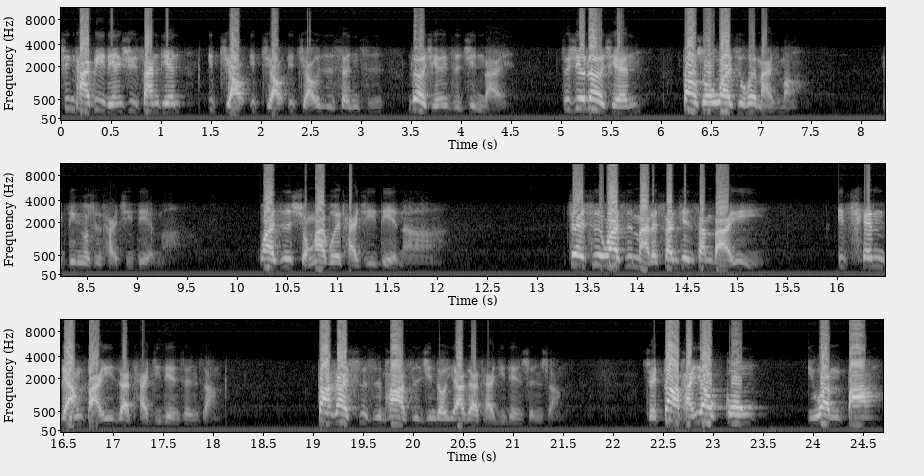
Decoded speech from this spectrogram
新台币连续三天一角一角一角一直升值，热钱一直进来，这些热钱到时候外资会买什么？一定又是台积电嘛？外资熊爱不会台积电啊？这次外资买了三千三百亿，一千两百亿在台积电身上，大概四十趴资金都压在台积电身上，所以大盘要攻一万八，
